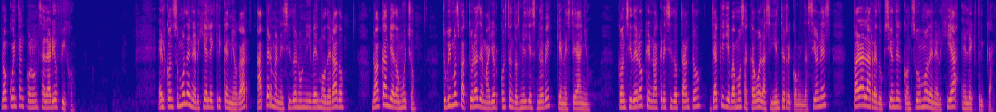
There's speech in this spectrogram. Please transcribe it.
no cuentan con un salario fijo. El consumo de energía eléctrica en mi hogar ha permanecido en un nivel moderado. No ha cambiado mucho. Tuvimos facturas de mayor costo en 2019 que en este año. Considero que no ha crecido tanto, ya que llevamos a cabo las siguientes recomendaciones para la reducción del consumo de energía eléctrica.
